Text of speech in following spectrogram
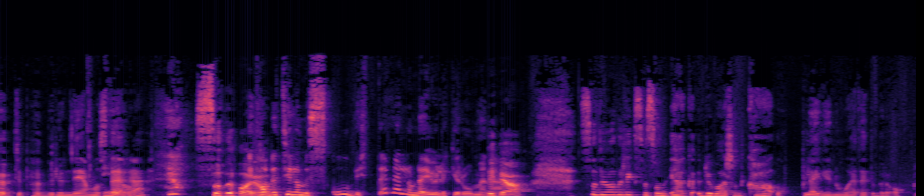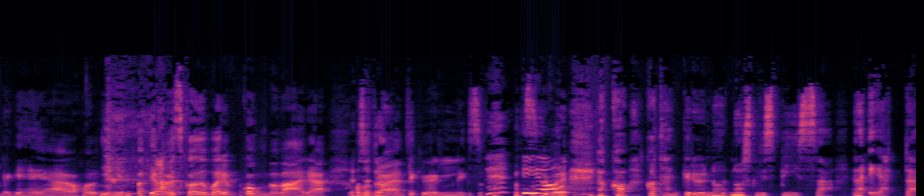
pub-til-pub-runde hjemme hos Ja. dere. Så det var Jeg hadde til og med skobytte mellom de ulike rommene. Ja. Så du hadde liksom sånn ja, Du var sånn Hva er opplegget nå? Jeg tenkte bare opplegget Hei, jeg har jo ingen Jeg skal jo bare komme og være Og så drar jeg hjem til kvelden, liksom. Ja. bare Ja, hva, hva tenker du? Når, når skal vi spise? Nei, ete.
